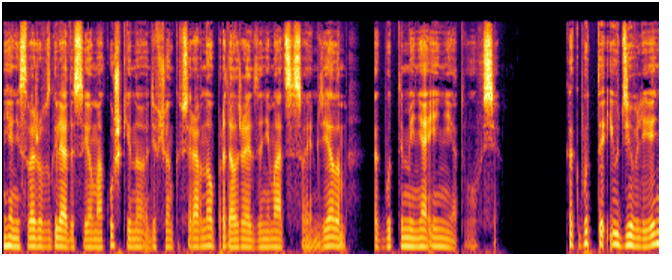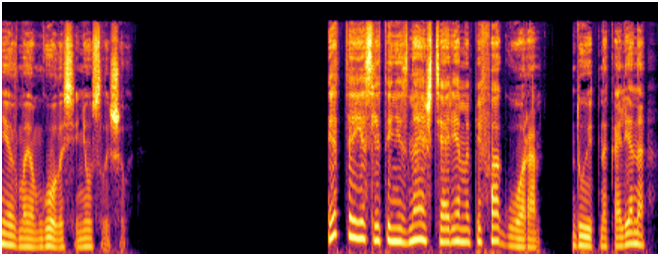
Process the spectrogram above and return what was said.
Я не свожу взгляда с ее макушки, но девчонка все равно продолжает заниматься своим делом, как будто меня и нет вовсе. Как будто и удивления в моем голосе не услышала. «Это если ты не знаешь теоремы Пифагора», — дует на колено, —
